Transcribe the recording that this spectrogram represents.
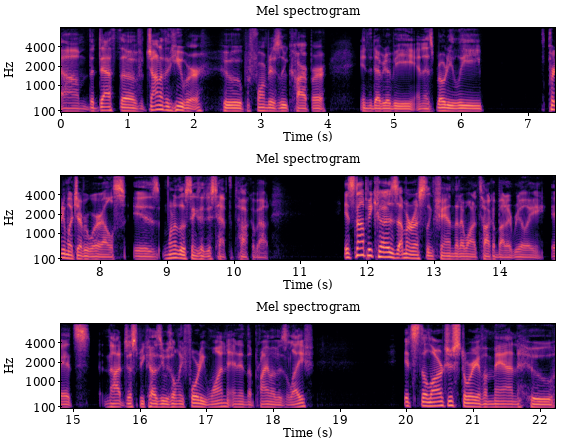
um, the death of Jonathan Huber, who performed as Luke Harper in the WWE and as Brodie Lee, pretty much everywhere else, is one of those things I just have to talk about. It's not because I'm a wrestling fan that I want to talk about it, really. It's not just because he was only 41 and in the prime of his life. It's the larger story of a man who,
